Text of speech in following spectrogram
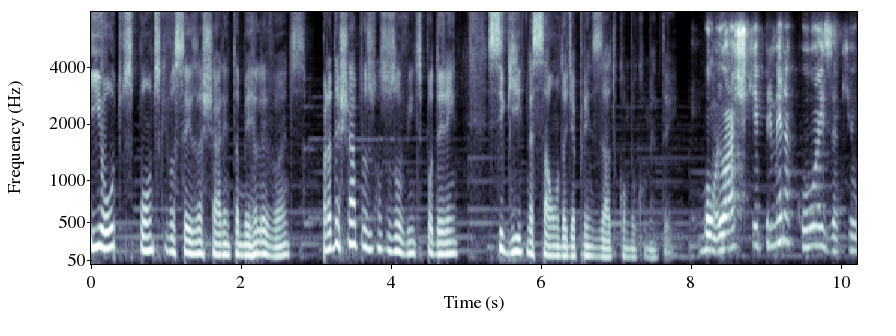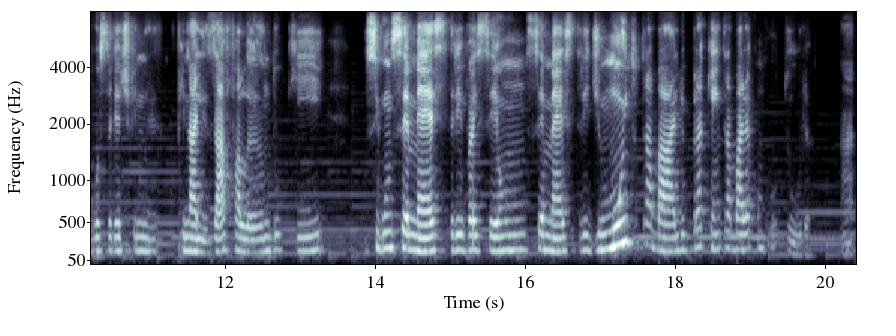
e outros pontos que vocês acharem também relevantes para deixar para os nossos ouvintes poderem seguir nessa onda de aprendizado, como eu comentei. Bom, eu acho que a primeira coisa que eu gostaria de finalizar falando que o segundo semestre vai ser um semestre de muito trabalho para quem trabalha com cultura. Né?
